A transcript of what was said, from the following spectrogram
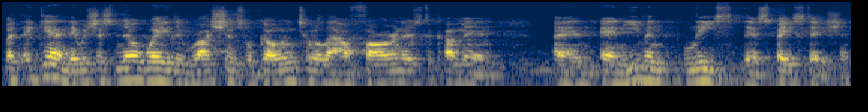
But again, there was just no way the Russians were going to allow foreigners to come in and, and even lease their space station.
